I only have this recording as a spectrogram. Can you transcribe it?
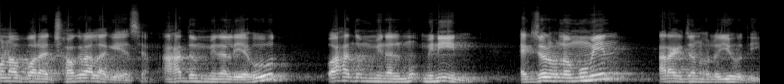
মুনাব্বরায় ঝগড়া লাগিয়েছেন আহাদুম মিনাল ইহুদ ও আহাদুম মিনাল মিনিন একজন হলো মুমিন আর একজন হলো ইহুদি।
